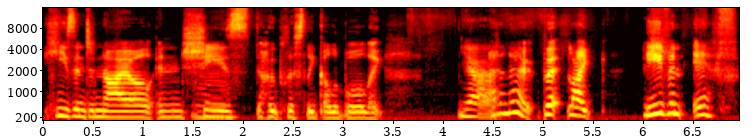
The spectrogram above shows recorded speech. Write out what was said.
he's in denial and mm. she's hopelessly gullible like Yeah, i don't know but like even if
